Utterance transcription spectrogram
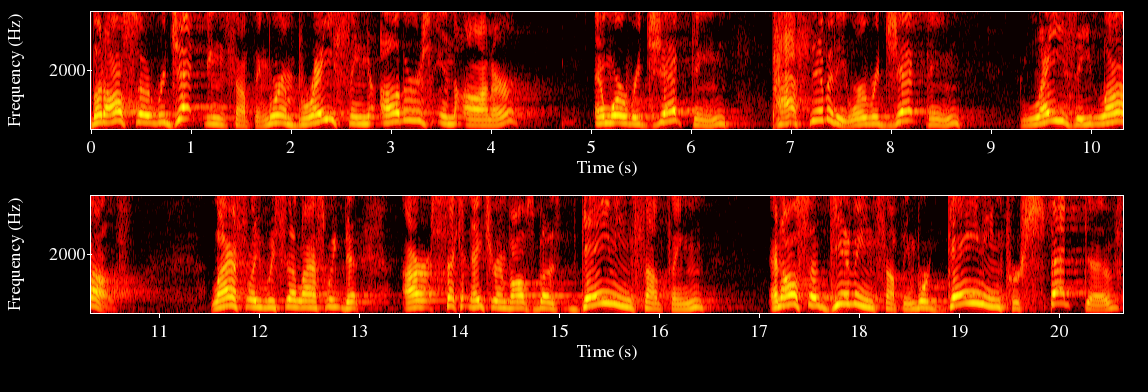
but also rejecting something. We're embracing others in honor, and we're rejecting passivity. We're rejecting lazy love. Lastly, we said last week that our second nature involves both gaining something and also giving something. We're gaining perspective.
